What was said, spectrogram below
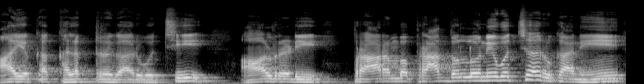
ఆ యొక్క కలెక్టర్ గారు వచ్చి ఆల్రెడీ ప్రారంభ ప్రార్థనలోనే వచ్చారు కానీ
